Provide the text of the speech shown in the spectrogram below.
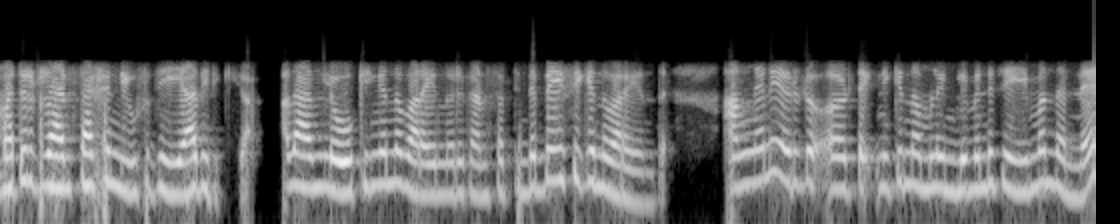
മറ്റൊരു ട്രാൻസാക്ഷൻ യൂസ് ചെയ്യാതിരിക്കുക. അതാണ് ലോക്കിംഗ് എന്ന് പറയുന്ന ഒരു കൺസെപ്റ്റിന്റെ ബേസിക് എന്ന് പറയുന്നത്. അങ്ങനെ ഒരു ടെക്നിക്ക് നമ്മൾ ഇംപ്ലിമെന്റ് ചെയ്യുമ്പോൾ തന്നെ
